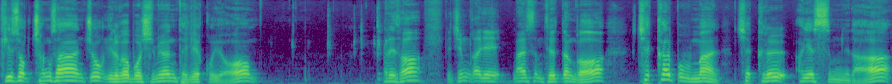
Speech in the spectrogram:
귀속 청산 쭉 읽어보시면 되겠고요. 그래서 지금까지 말씀드렸던 거 체크할 부분만 체크를 하겠습니다.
